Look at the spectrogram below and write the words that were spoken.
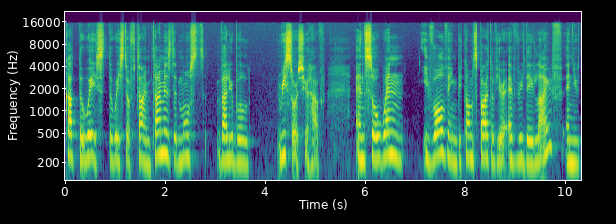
cut the waste, the waste of time. Time is the most valuable resource you have. And so when evolving becomes part of your everyday life and you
